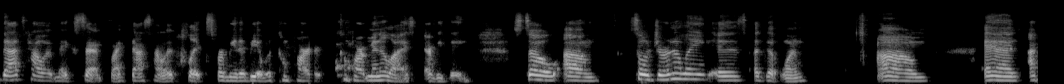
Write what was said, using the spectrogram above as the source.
that's how it makes sense. Like that's how it clicks for me to be able to compart- compartmentalize everything. So um so journaling is a good one um and i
